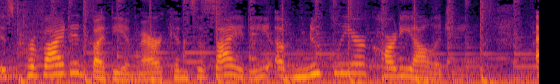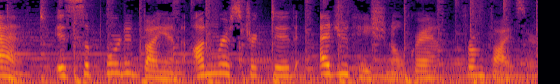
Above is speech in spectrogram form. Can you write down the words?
is provided by the American Society of Nuclear Cardiology and is supported by an unrestricted educational grant from Pfizer.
